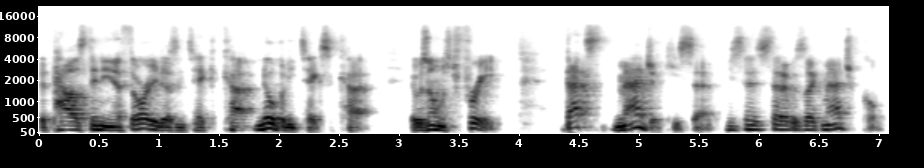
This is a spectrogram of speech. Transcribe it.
the Palestinian Authority doesn't take a cut. Nobody takes a cut. It was almost free. That's magic, he said. He said, he said it was like magical.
